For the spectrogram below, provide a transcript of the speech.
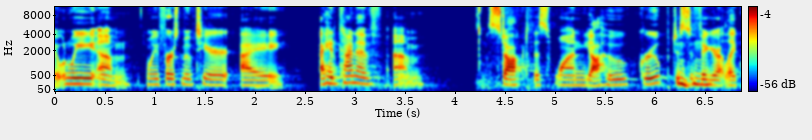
Yeah, when we um, when we first moved here, I I had kind of um, stalked this one Yahoo group just to figure out like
